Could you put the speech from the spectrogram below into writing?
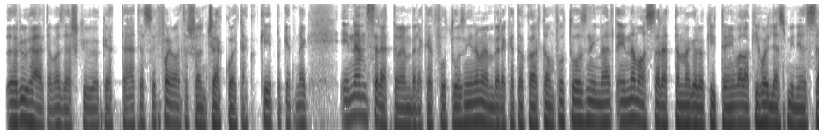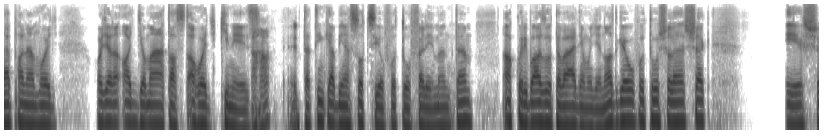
Rüheltem az esküvőket, tehát ezt, hogy folyamatosan csekkolták a képeket meg. Én nem szerettem embereket fotózni, nem embereket akartam fotózni, mert én nem azt szerettem megörökíteni valaki, hogy lesz minél szebb, hanem hogy hogyan adjam át azt, ahogy kinéz. Aha. Tehát inkább ilyen szociofotó felé mentem. Akkoriban az volt a vágyam, hogy ilyen adgeofotós lehessek, és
